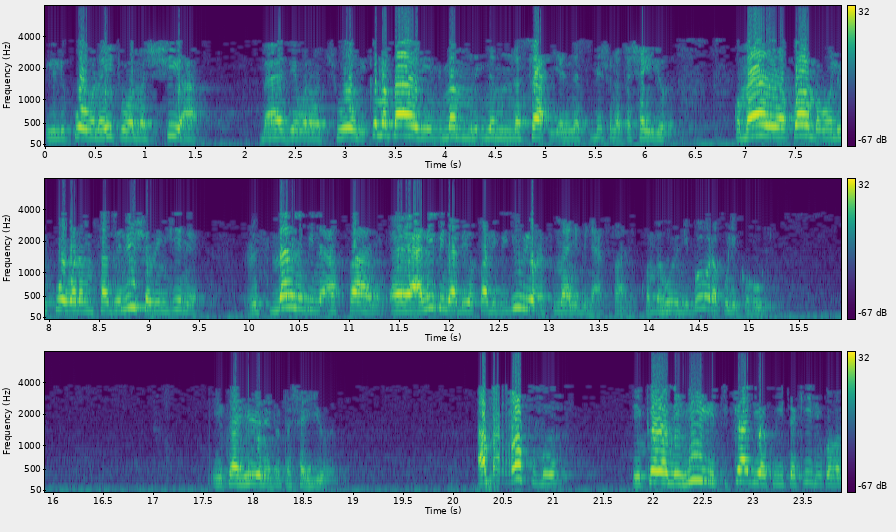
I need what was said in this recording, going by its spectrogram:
ilikuwa wanaitwa wa mashia baadhi ya wanawachuoni kama baadhi imam nasai yalinasibishwa na tashayu kwa maana ya kwamba walikuwa wanamfadhilisha wengine uthmani bin affani eh, ali bin abi talib juu ya uthmani bin affani kwamba huyu ni bora kuliko huyu. Ikawa hiyo inaitwa tashayu ama rafdhu ikawa ni hii itikadi ya kuitakidi kwamba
